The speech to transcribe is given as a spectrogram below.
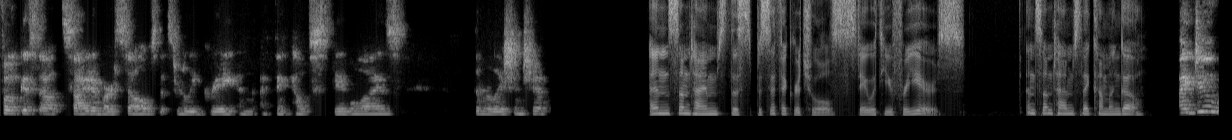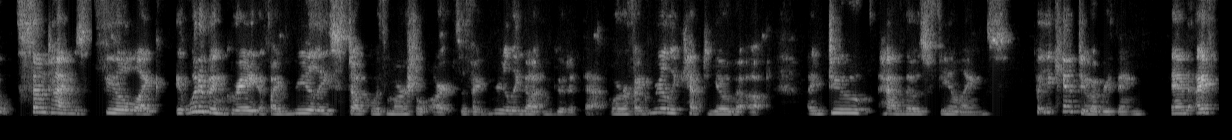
focus outside of ourselves that's really great and I think helps stabilize the relationship. And sometimes the specific rituals stay with you for years. And sometimes they come and go. I do sometimes feel like it would have been great if I'd really stuck with martial arts, if I'd really gotten good at that, or if I'd really kept yoga up. I do have those feelings, but you can't do everything. And I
